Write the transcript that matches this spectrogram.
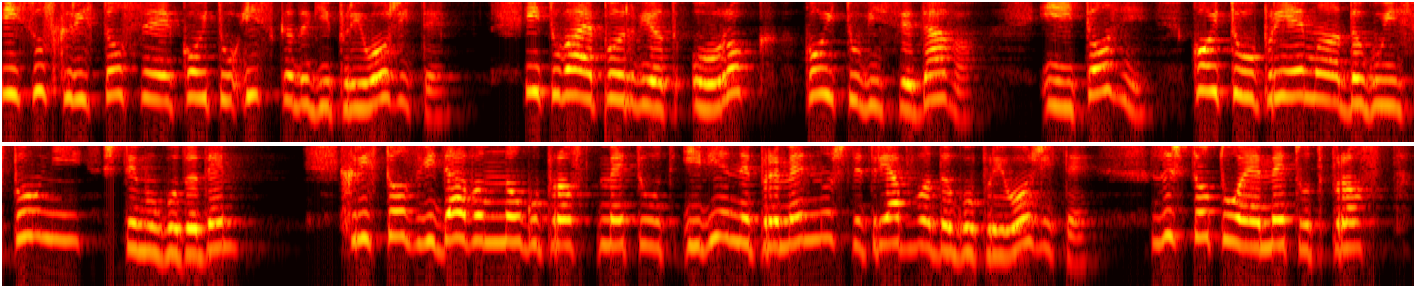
Исус Христос е, който иска да ги приложите. И това е първият урок – който ви се дава, и този, който приема да го изпълни, ще му го дадем. Христос ви дава много прост метод и вие непременно ще трябва да го приложите, защото е метод прост.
